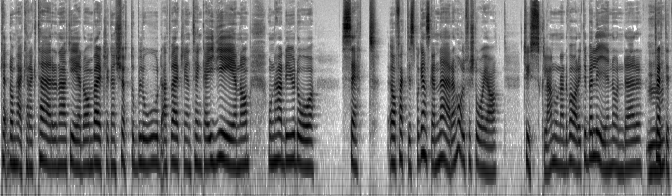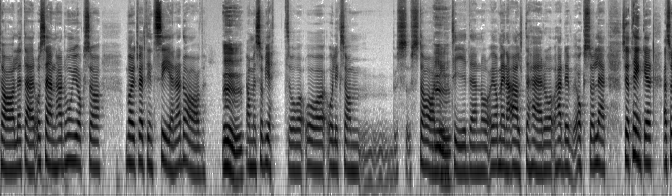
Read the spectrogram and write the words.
de här karaktärerna, att ge dem verkligen kött och blod, att verkligen tänka igenom. Hon hade ju då sett, ja faktiskt på ganska nära håll förstår jag, Tyskland. Hon hade varit i Berlin under mm. 30-talet där och sen hade hon ju också varit väldigt intresserad av mm. ja, men Sovjet och, och, och liksom Stalin-tiden och jag menar allt det här och hade också lärt. Så jag tänker, alltså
